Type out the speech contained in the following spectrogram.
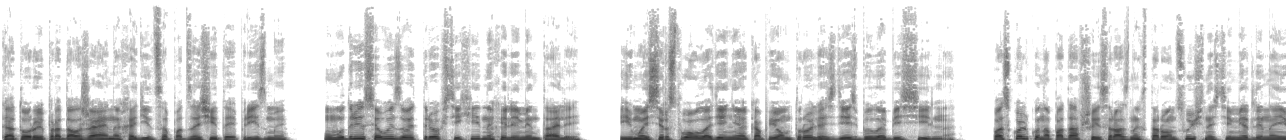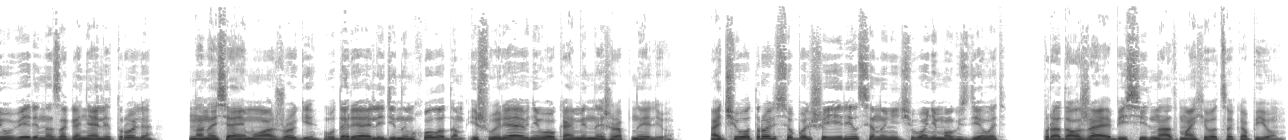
который, продолжая находиться под защитой призмы, умудрился вызвать трех стихийных элементалей. И мастерство владения копьем тролля здесь было бессильно, поскольку нападавшие с разных сторон сущности медленно и уверенно загоняли тролля, нанося ему ожоги, ударяя ледяным холодом и швыряя в него каменной шрапнелью. Отчего тролль все больше ярился, но ничего не мог сделать, продолжая бессильно отмахиваться копьем.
